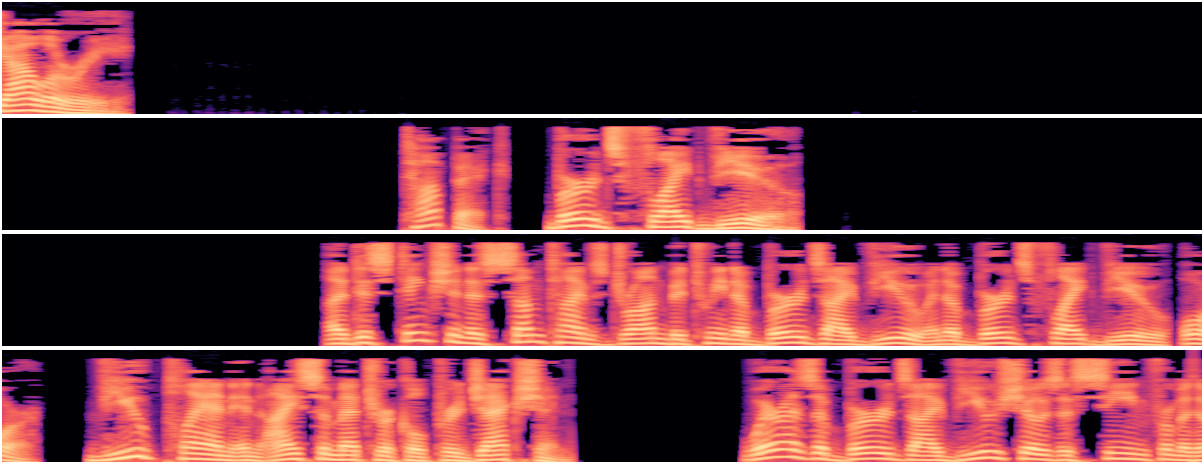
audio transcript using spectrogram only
Gallery Bird's flight view A distinction is sometimes drawn between a bird's eye view and a bird's flight view, or view plan in isometrical projection. Whereas a bird's eye view shows a scene from a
